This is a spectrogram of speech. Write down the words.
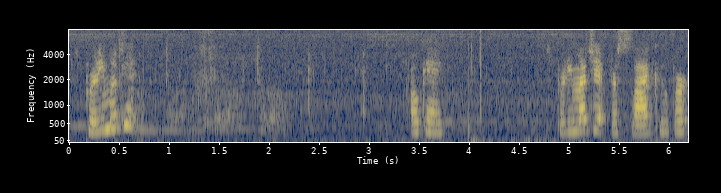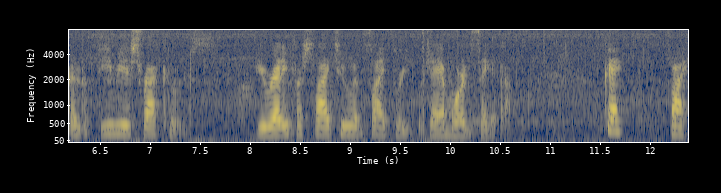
that's pretty much it. Okay, that's pretty much it for Sly Cooper and the Thievius Raccoonus. Be ready for Sly 2 and Sly 3, which I have more to say about. Okay, bye.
